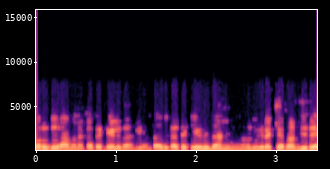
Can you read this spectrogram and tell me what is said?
ಬರುದು ರಾಮನ ಕತೆ ಕೇಳಿದಾಗೆ ಅಂತ ಅದು ಕತೆ ಕೇಳಿದಾನೆ ಅವನಿಗೆ ರೆಕ್ಕೆ ಬಂದಿದೆ.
